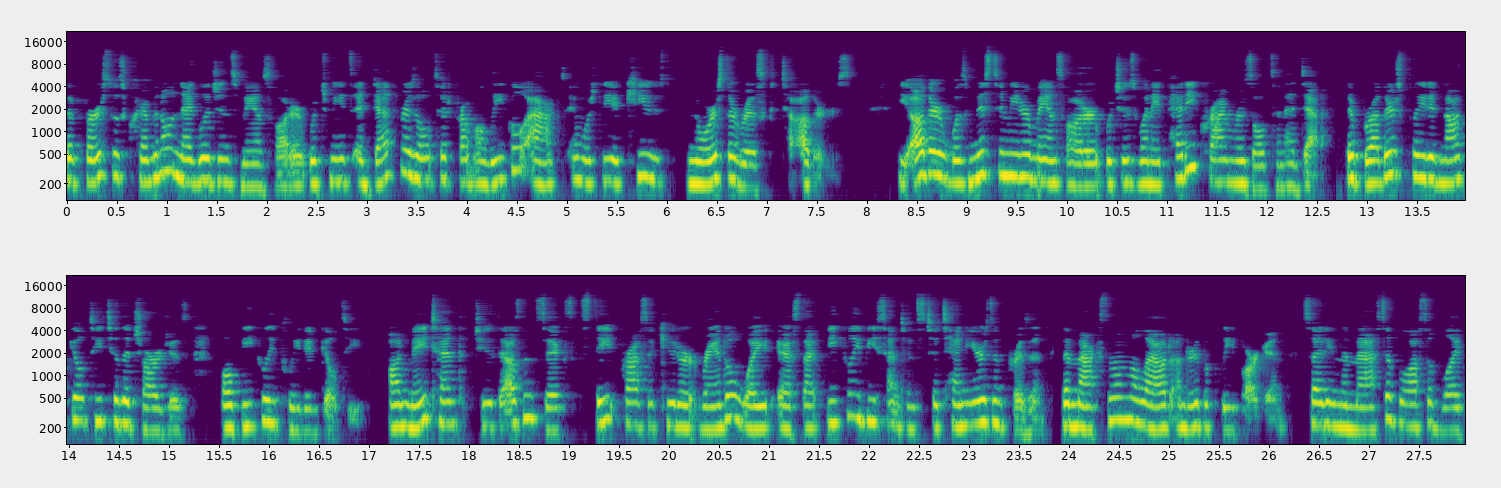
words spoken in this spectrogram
The first was criminal negligence manslaughter, which means a death resulted from a legal act in which the accused ignores the risk to others. The other was misdemeanor manslaughter, which is when a petty crime results in a death. The brothers pleaded not guilty to the charges, while Biechele pleaded guilty. On May 10, 2006, state prosecutor Randall White asked that Biechele be sentenced to 10 years in prison, the maximum allowed under the plea bargain, citing the massive loss of life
